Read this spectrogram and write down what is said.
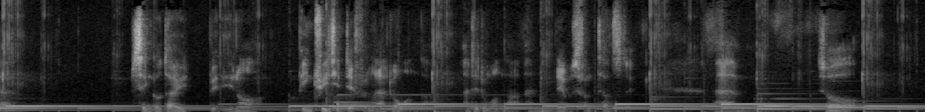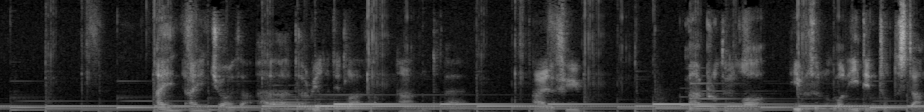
uh, singled out you know being treated differently I don't want that I didn't want that and it was fantastic um, so I, I enjoy that. I, I, I, really did like that, and um, I had a few. My brother-in-law, he was another one. He didn't understand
